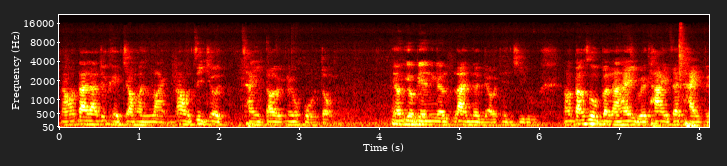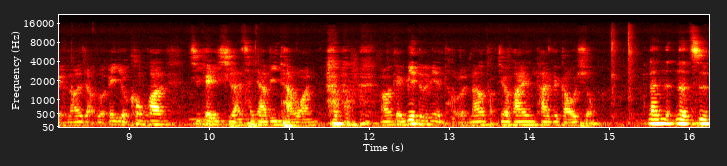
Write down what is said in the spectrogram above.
然后大家就可以交换 line。那我自己就参与到那个活动。然后右边那个烂的聊天记录，然后当时我本来还以为他也在台北，然后讲说，哎，有空的话，其实可以一起来参加 V 台湾，然后可以面对面讨论，然后结果发现他在高雄。那那那次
